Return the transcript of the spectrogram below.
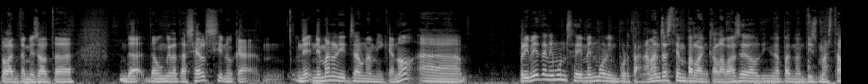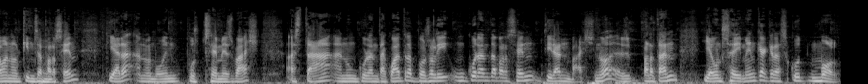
planta més alta d'un gratacel, sinó que ane- anem a analitzar una mica, no? Uh, primer tenim un sediment molt important. Abans estem parlant que la base de l'independentisme estava en el 15% i ara, en el moment potser més baix, està en un 44%, posa-li un 40% tirant baix, no? Eh, Per tant, hi ha un sediment que ha crescut molt.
